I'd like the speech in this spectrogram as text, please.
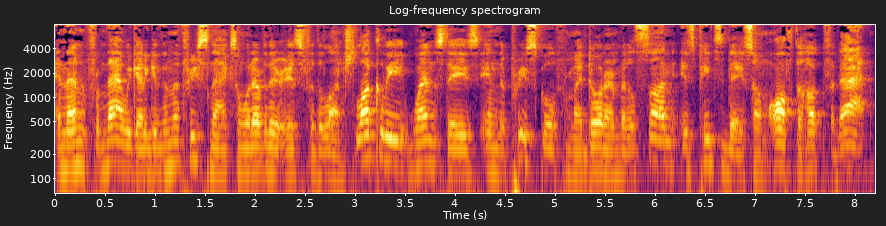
And then from that, we got to give them the three snacks and whatever there is for the lunch. Luckily, Wednesdays in the preschool for my daughter and middle son is pizza day, so I'm off the hook for that.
